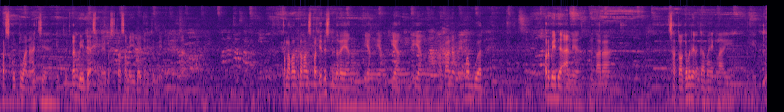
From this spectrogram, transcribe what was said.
persekutuan aja gitu. Itu kan beda sebenarnya persekutuan sama ibadah itu beda. Nah, perlakuan-perlakuan seperti itu sebenarnya yang yang yang yang yang apa namanya membuat perbedaan ya antara satu agama dengan agama yang lain begitu.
